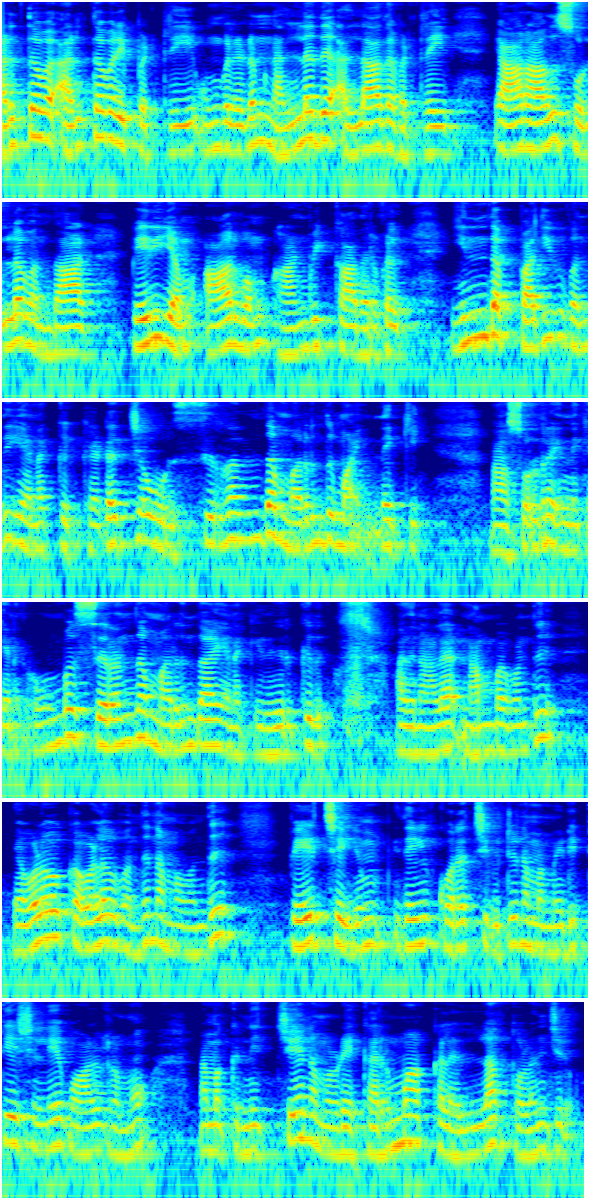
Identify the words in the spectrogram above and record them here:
அடுத்தவ அடுத்தவரை பற்றி உங்களிடம் நல்லது அல்லாதவற்றை யாராவது சொல்ல வந்தால் பெரியம் ஆர்வம் காண்பிக்காதவர்கள். இந்த பதிவு வந்து எனக்கு கிடைச்ச ஒரு சிறந்த மருந்துமா இன்னைக்கு? நான் சொல்கிறேன் இன்றைக்கி எனக்கு ரொம்ப சிறந்த மருந்தாக எனக்கு இது இருக்குது. அதனால் நம்ம வந்து எவ்வளோக்கு எவ்வளோ வந்து நம்ம வந்து பேச்சையும் இதையும் குறைச்சிக்கிட்டு நம்ம மெடிடேஷன்லேயே வாழ்கிறோமோ நமக்கு நிச்சயம் நம்மளுடைய கர்மாக்கள் எல்லாம் தொலைஞ்சிடும்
